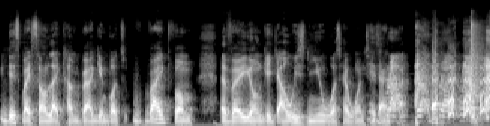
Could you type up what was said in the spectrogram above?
this might sound like I'm bragging, but right from a very young age, I always knew what I wanted. And brag, I, brag, brag, brag.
